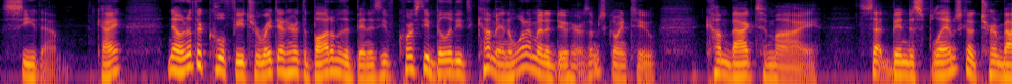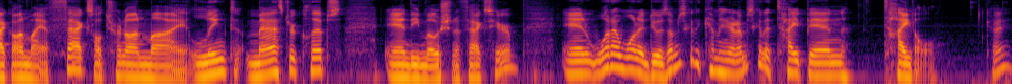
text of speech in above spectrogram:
see them. Okay? Now, another cool feature right down here at the bottom of the bin is, of course, the ability to come in. And what I'm going to do here is I'm just going to come back to my set bin display. I'm just going to turn back on my effects. I'll turn on my linked master clips and the motion effects here. And what I want to do is I'm just going to come in here and I'm just going to type in title. Okay?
